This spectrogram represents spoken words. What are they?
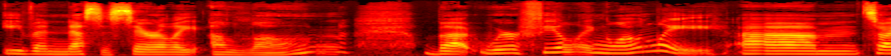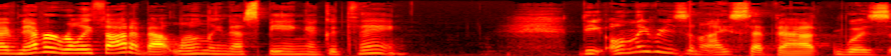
even necessarily alone, but we're feeling lonely. Um, so I've never really thought about loneliness being a good thing. The only reason I said that was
